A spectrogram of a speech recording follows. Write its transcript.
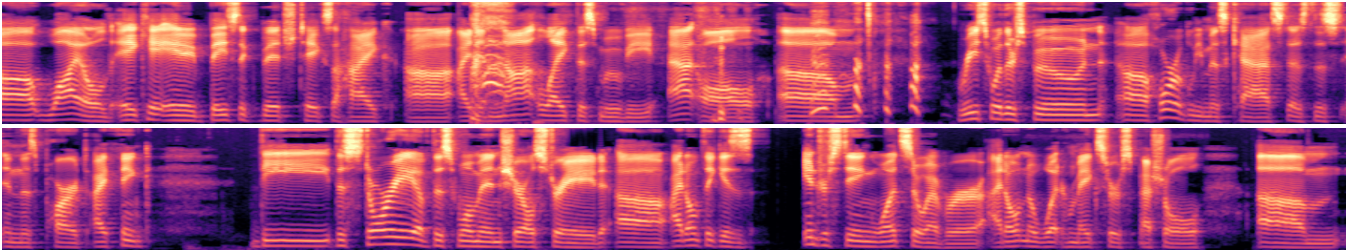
Uh, Wild, aka Basic Bitch Takes a Hike. Uh, I did not like this movie at all. Um, Reese Witherspoon, uh, horribly miscast as this in this part. I think the the story of this woman, Cheryl Strayed, uh, I don't think is interesting whatsoever. I don't know what makes her special. Um,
